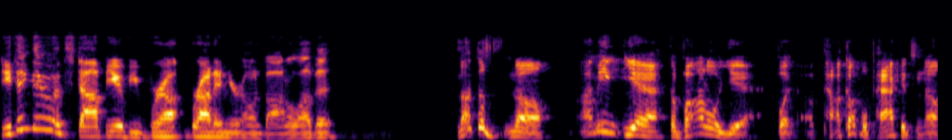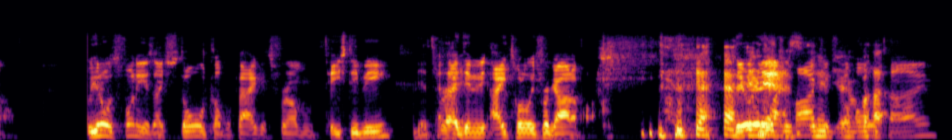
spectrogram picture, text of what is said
Do you think they would stop you if you brought brought in your own bottle of it? Not the no. I mean, yeah, the bottle, yeah, but a, a couple packets, no. Well, you know what's funny is I stole a couple packets from Tasty Bee, That's and I didn't. I totally forgot about. Them. they They were in my just in pockets the whole bo- time,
